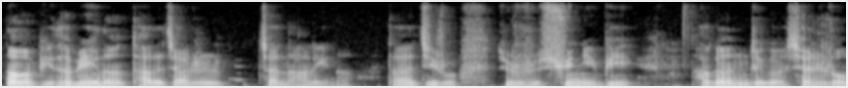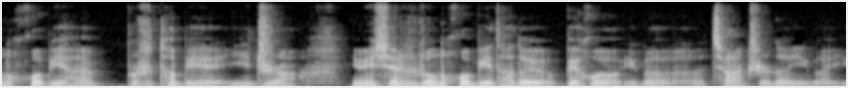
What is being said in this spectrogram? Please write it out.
那么比特币呢？它的价值在哪里呢？大家记住，就是虚拟币，它跟这个现实中的货币还不是特别一致啊。因为现实中的货币它都有背后有一个价值的一个一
